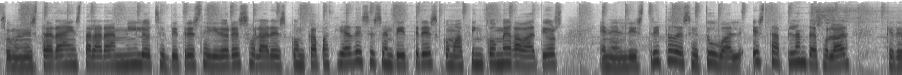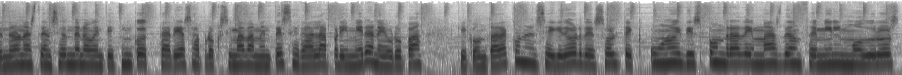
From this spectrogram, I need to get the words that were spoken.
suministrará e instalará 1.083 seguidores solares con capacidad de 63,5 megavatios en el distrito de Setúbal. Esta planta solar, que tendrá una extensión de 95 hectáreas aproximadamente, será la primera en Europa que contará con el seguidor de Soltec 1 y dispondrá de más de 11.000 módulos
